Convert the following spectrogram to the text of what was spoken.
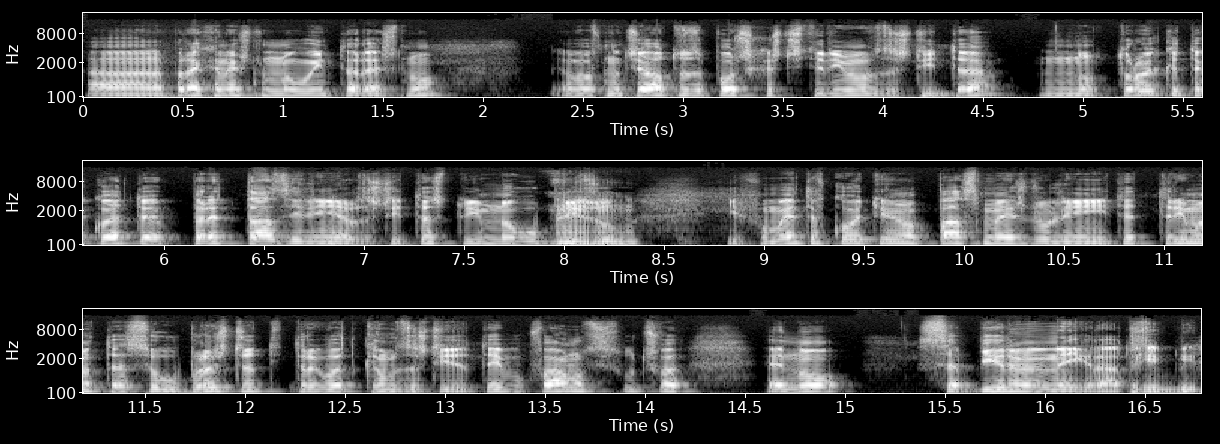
а, направиха нещо много интересно. В началото започнаха с четирима в защита, но тройката, която е пред тази линия в защита, стои много близо. Mm-hmm. И в момента, в който има пас между линиите, тримата се обръщат и тръгват към защитата. И буквално се случва едно събиране на играчи. Приби...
